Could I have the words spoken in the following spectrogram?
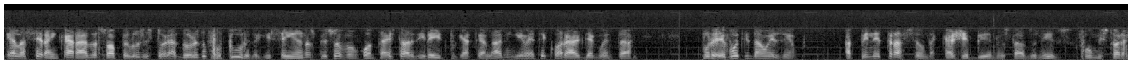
ela será encarada só pelos historiadores do futuro. Daqui 100 anos as pessoas vão contar a história direito, porque até lá ninguém vai ter coragem de aguentar. Por eu vou te dar um exemplo. A penetração da KGB nos Estados Unidos foi uma história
